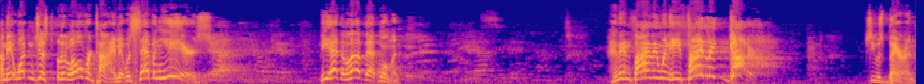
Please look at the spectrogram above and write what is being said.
I mean, it wasn't just a little overtime, it was seven years. He had to love that woman. And then finally, when he finally got her, she was barren.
